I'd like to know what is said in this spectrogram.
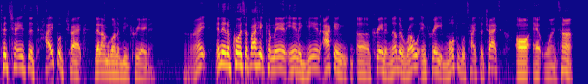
to change the type of track that I'm going to be creating. All right. And then, of course, if I hit Command N again, I can uh, create another row and create multiple types of tracks all at one time.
